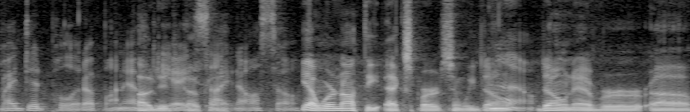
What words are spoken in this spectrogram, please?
I did pull it up on Oh, did- FDA okay. site also. yeah, we're not the experts, and we don't No. don't ever uh,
